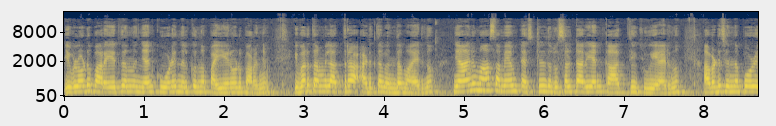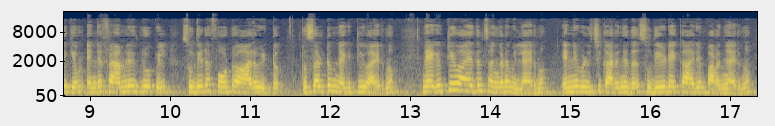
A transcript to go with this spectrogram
ഇവളോട് പറയരുതെന്ന് ഞാൻ കൂടെ നിൽക്കുന്ന പയ്യനോട് പറഞ്ഞു. ഇവർ തമ്മിൽ അത്ര അടുത്ത ബന്ധമായിരുന്നു. ഞാനും ആ സമയം ടെസ്റ്റിൽ റിസൾട്ട് അറിയാൻ കാത്തിരിക്കുകയായിരുന്നു. അവിടെ ചെന്നപ്പോഴേക്കും എന്റെ ഫാമിലി ഗ്രൂപ്പിൽ സുതിയുടെ ഫോട്ടോ ആരോ ഇട്ടു. റിസൾട്ടും നെഗറ്റീവ് ആയിരുന്നു. നെഗറ്റീവ് ആയതിൽ സങ്കടമില്ലായിരുന്നു. എന്നെ വിളിച്ച് കരഞ്ഞത് സുതിയുടെ കാര്യം പറഞ്ഞായിരുന്നു.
